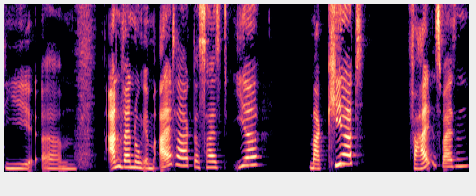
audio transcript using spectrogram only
die ähm, Anwendung im Alltag. Das heißt, ihr markiert Verhaltensweisen,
